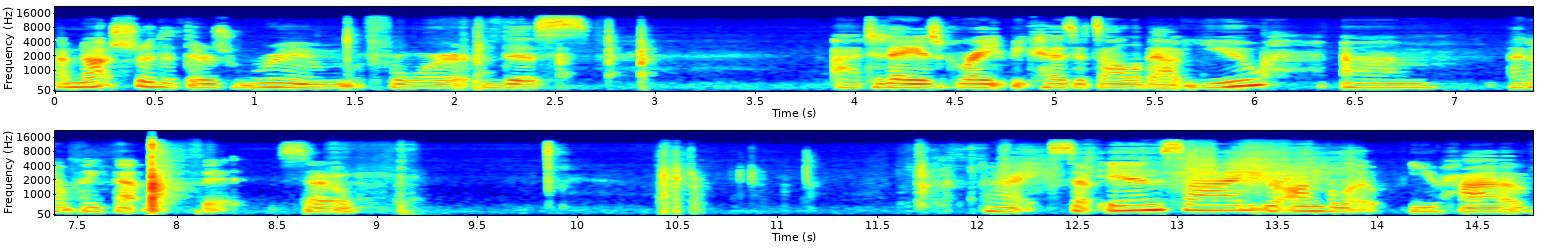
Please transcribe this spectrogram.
I'm not sure that there's room for this. Uh, today is great because it's all about you. Um, I don't think that would fit. So, all right. So inside your envelope, you have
